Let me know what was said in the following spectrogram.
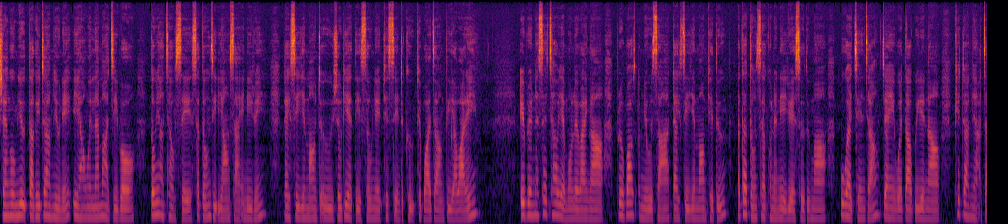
ရန်ကုန်မြို့တာဂိတမြို့နယ်အေယာဝင်လမ်းမကြီးပေါ်360 73စီအယောင်ဆိုင်အနီးတွင်တိုက်စီရင်မောင်းတူရုတ်တရက်တည်ဆုံတဲ့ဖြစ်စဉ်တစ်ခုဖြစ်ပွားကြောင်းသိရပါတယ်။ ဧပြီ26ရက်မွန်လွယ်ပိုင်းက Probox အမျိုးအစားတိုက်စီရင်မောင်းဖြစ်သူအသက်38နှစ်အရွယ်ဆိုသူမှာပူဝိုက်ခြင်းကြောင့်ကြံရင်ဝဲတောက်ပြီးတဲ့နောက်ခိတ္တမြအကြ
